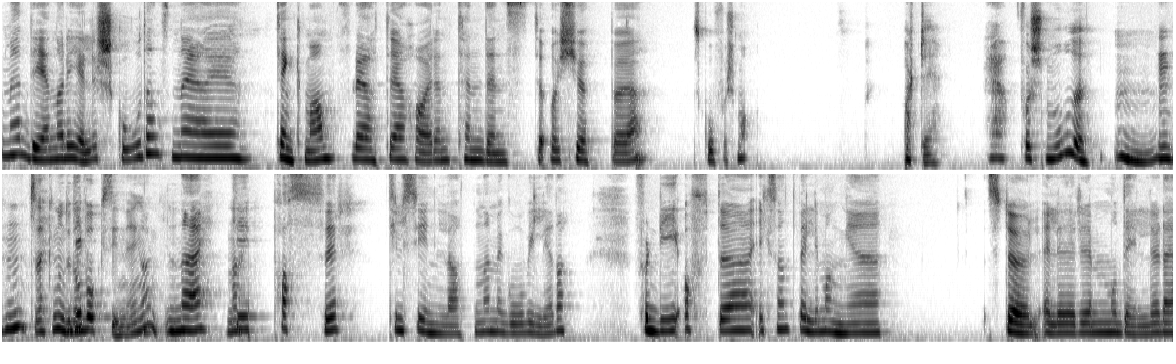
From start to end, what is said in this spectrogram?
med det når det gjelder sko, da, når jeg tenker meg om. Fordi at jeg har en tendens til å kjøpe sko for små. Artig. Ja. For små, du. Mhm. Så det er ikke noe du kan vokse inn i engang? Nei, de Nei. passer tilsynelatende med god vilje, da. Fordi ofte, ikke sant, veldig mange støl eller modeller det,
